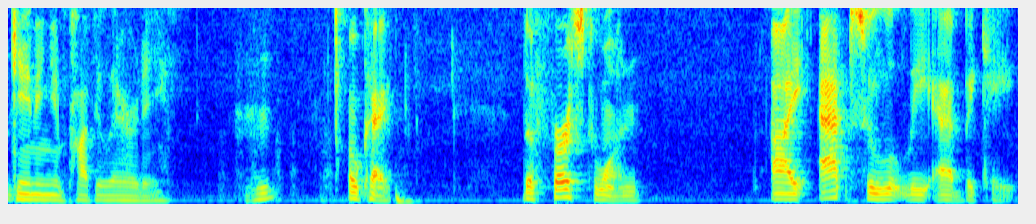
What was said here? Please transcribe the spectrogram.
gaining in popularity. okay. The first one i absolutely advocate.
